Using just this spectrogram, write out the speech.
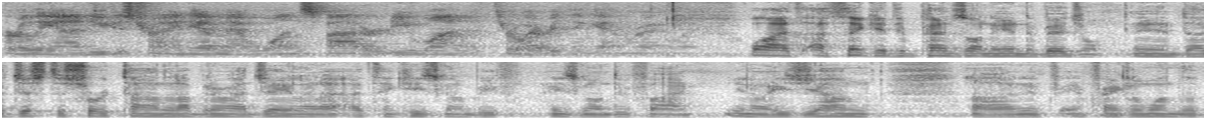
early on, do you just try and have him at one spot, or do you want to throw everything at him right away? Well, I, th- I think it depends on the individual, and uh, just the short time that I've been around Jalen, I, I think he's going to be he's going to do fine. You know, he's young, uh, and, and frankly, one of the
